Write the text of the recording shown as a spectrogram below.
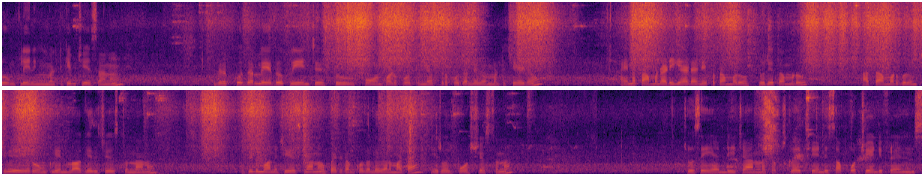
రూమ్ క్లీనింగ్ మట్టికి చేశాను. అదే కుదరలేదు క్లీన్ చేస్తూ ఫోన్ పడిపోతుంది అసలు కుదరలేదు అనమాట చేయడం. అయినా తమ్ముడు అడిగాడని ఒక తమ్ముడు సూర్య తమ్ముడు ఆ తమ్ముడు గురించి రూమ్ క్లీన్ బ్లాగ్ అయితే చేస్తున్నాను. ఇది మొన్న చేసినాను పెట్టడం కుదరలేదనమాట. ఈరోజు పోస్ట్ చేస్తున్నా. చూసేయండి ఛానల్ సబ్స్క్రైబ్ చేయండి సపోర్ట్ చేయండి ఫ్రెండ్స్.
